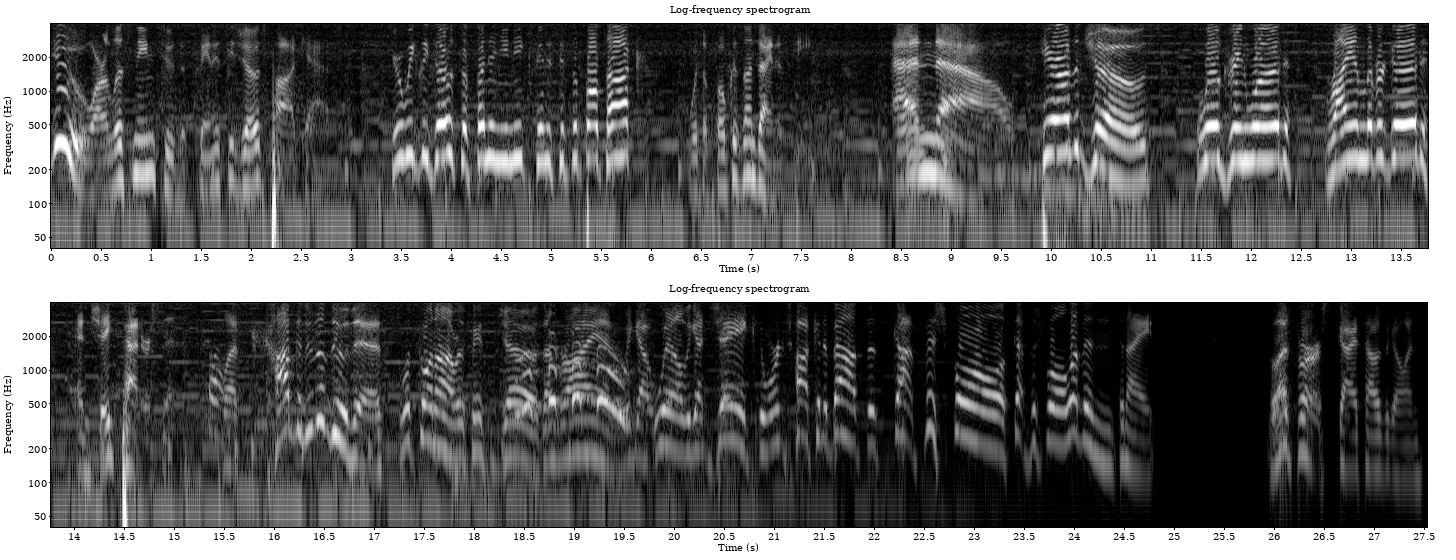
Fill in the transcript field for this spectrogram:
You are listening to the Fantasy Joes podcast, your weekly dose of fun and unique fantasy football talk with a focus on Dynasty. And now, here are the Joes Will Greenwood, Ryan Livergood, and Jake Patterson. Oh. Let's cock a doodle do this. What's going on? We're the Fancy Joes. I'm Ryan. We got Will. We got Jake. We're talking about the Scott Fishbowl, Scott Fishbowl 11 tonight. But first, guys, how's it going?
